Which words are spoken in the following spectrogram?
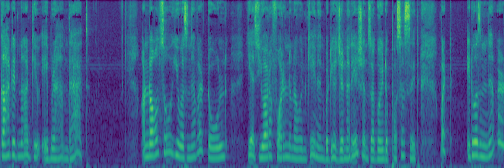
God did not give Abraham that. And also, he was never told, Yes, you are a foreigner now in Canaan, but your generations are going to possess it. But it was never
